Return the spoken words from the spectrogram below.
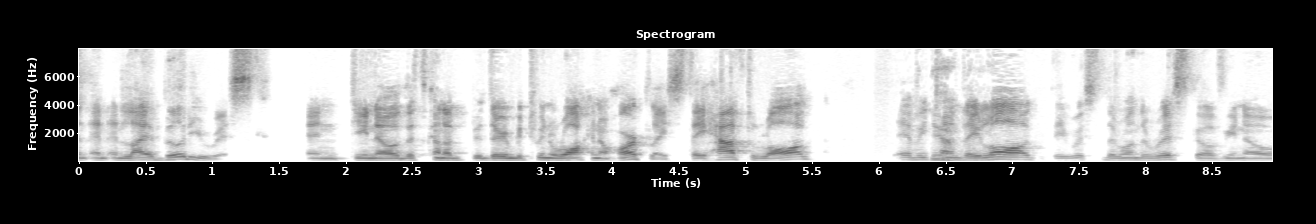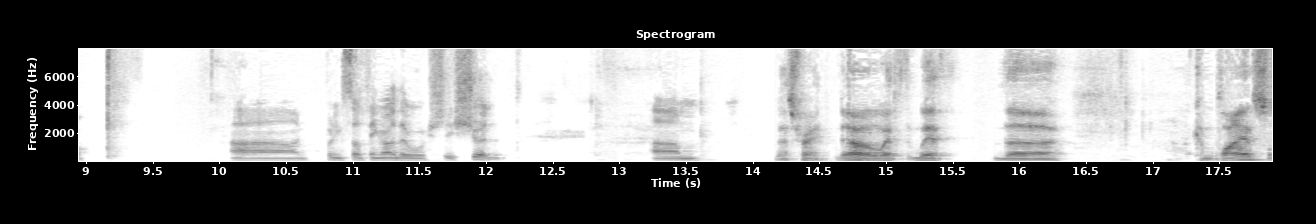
and, and, and liability risk. And you know that's kind of they're in between a rock and a hard place. They have to log every time yeah. they log. They risk they run the risk of you know uh, putting something out there which they shouldn't. Um, That's right. No, with with the compliance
